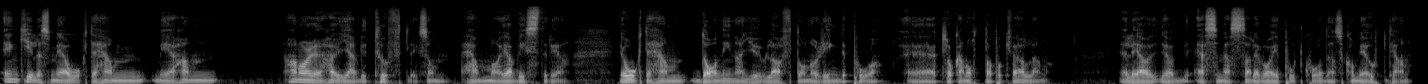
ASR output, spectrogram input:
en kille som jag åkte hem med, han, han har det här jävligt tufft liksom hemma och jag visste det. Jag åkte hem dagen innan julafton och ringde på eh, klockan åtta på kvällen. Eller jag, jag smsade, var i portkoden, så kom jag upp till honom.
